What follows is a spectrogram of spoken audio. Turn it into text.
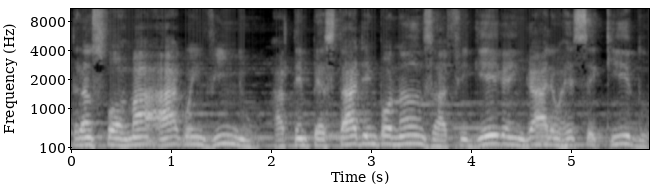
transformar água em vinho, a tempestade em bonança, a figueira em galho ressequido,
